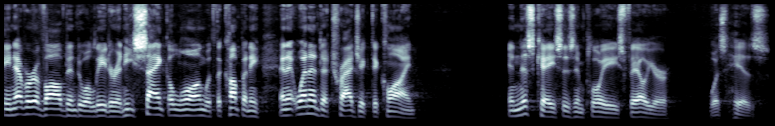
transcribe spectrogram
He never evolved into a leader, and he sank along with the company, and it went into tragic decline. In this case, his employee's failure was his.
